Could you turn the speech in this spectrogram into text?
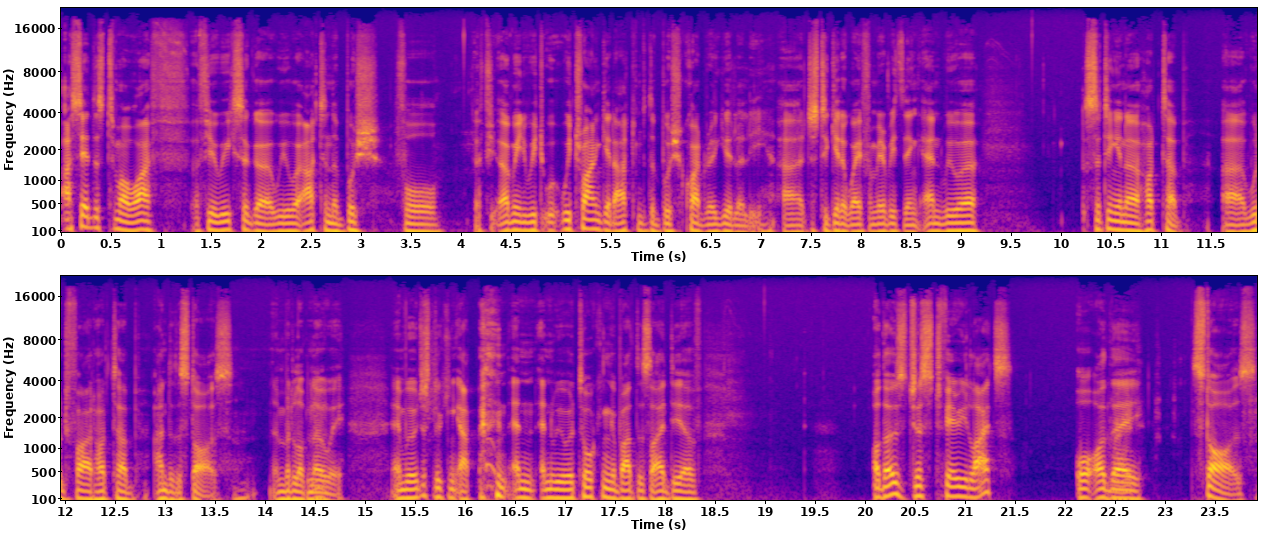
I said this to my wife a few weeks ago. We were out in the bush for a few. I mean, we we try and get out into the bush quite regularly, uh, just to get away from everything. And we were sitting in a hot tub, uh, wood-fired hot tub under the stars, in the middle of mm. nowhere, and we were just looking up, and and we were talking about this idea of are those just fairy lights, or are they stars?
